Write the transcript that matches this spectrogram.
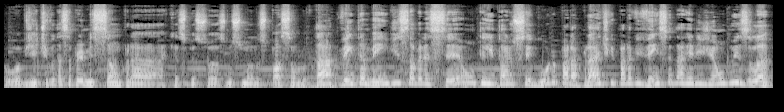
O objetivo dessa permissão para que as pessoas muçulmanas possam lutar vem também de estabelecer um território seguro para a prática e para a vivência da religião do Islã.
